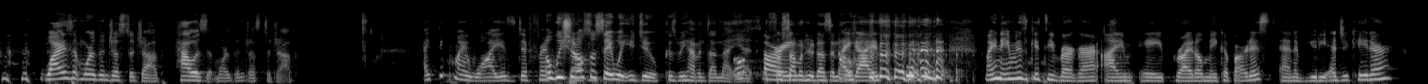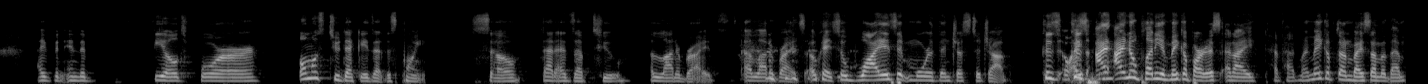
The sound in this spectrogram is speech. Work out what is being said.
why is it more than just a job how is it more than just a job I think my why is different. Oh, we should also um, say what you do because we haven't done that oh, yet. Sorry. For someone who doesn't know. Hi guys. my name is Gitty Berger. I'm a bridal makeup artist and a beauty educator. I've been in the field for almost two decades at this point. So that adds up to a lot of brides. A lot of brides. Okay, so why is it more than just a job? Because so I, I, I know plenty of makeup artists and I have had my makeup done by some of them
